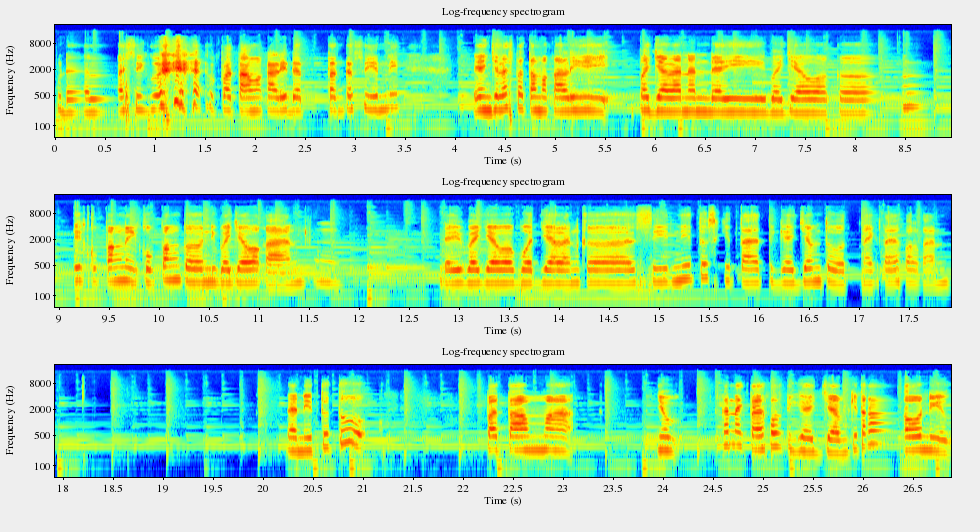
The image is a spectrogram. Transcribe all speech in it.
Udah lupa sih gue ya pertama kali datang ke sini. Yang jelas pertama kali perjalanan dari Bajawa ke di Kupang nih, Kupang turun di Bajawa kan. Hmm. Dari Bajawa buat jalan ke sini tuh sekitar tiga jam tuh naik travel kan. Dan itu tuh pertama nyob kan naik travel tiga jam. Kita kan tahu nih,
